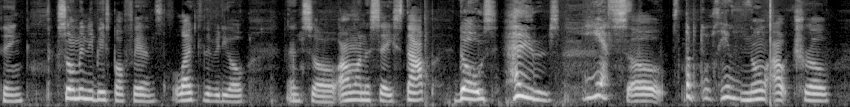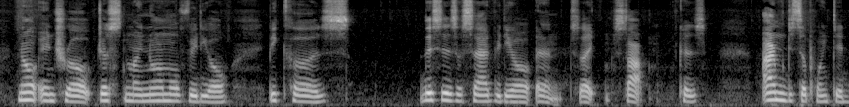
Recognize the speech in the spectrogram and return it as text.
thing, so many baseball fans liked the video, and so I want to say stop those haters. Yes. So Stop those haters. no outro, no intro, just my normal video because this is a sad video and it's like stop because I'm disappointed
